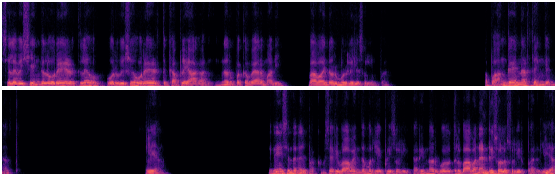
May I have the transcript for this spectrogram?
சில விஷயங்கள் ஒரே இடத்துல ஒரு விஷயம் ஒரே இடத்துக்கு அப்ளை ஆகாது. இன்னொரு பக்கம் வேற மாதிரி பாபா இன்னொரு முரளியில் சொல்லியிருப்பார். அப்போ அங்கே என்ன அர்த்தம் இங்கே என்ன அர்த்தம்? இல்லையா? இதையும் சிந்தனை பார்க்கணும். சரி பாபா இந்த முறையில் இப்படி சொல்லியிருக்காரு. இன்னொரு போகத்துல பாபா நன்றி சொல்ல சொல்லியிருப்பாரு இல்லையா?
